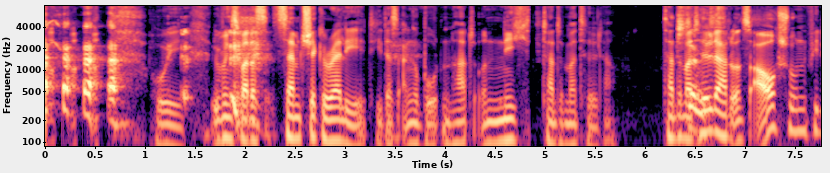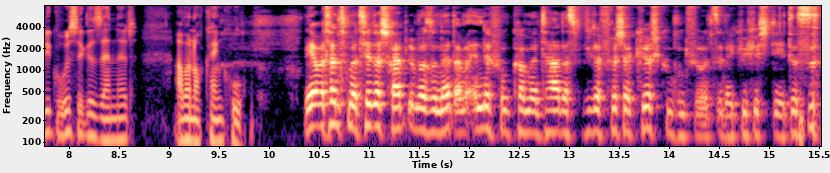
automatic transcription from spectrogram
Hui. Übrigens war das Sam Ciccarelli, die das angeboten hat und nicht Tante Mathilda. Tante Stimmt. Mathilda hat uns auch schon viele Grüße gesendet, aber noch kein Kuchen. Ja, aber Tante Mathilda schreibt immer so nett am Ende vom Kommentar, dass wieder frischer Kirschkuchen für uns in der Küche steht. Das,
